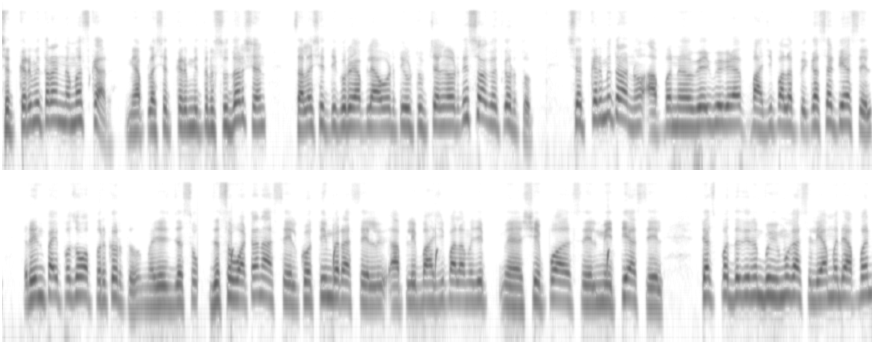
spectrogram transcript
शेतकरी मित्रांनो नमस्कार. मी आपला शेतकरी मित्र सुदर्शन. चला शेती करूया आपल्या आवडती युट्यूब चॅनलवरती स्वागत करतो. शेतकरी मित्रांनो आपण वेगवेगळ्या भाजीपाला पिकासाठी असेल रेन पाईपाचा वापर करतो. म्हणजे जसं जसं वाटाणा असेल कोथिंबीर असेल आपली भाजीपाला म्हणजे अ, शेपू असेल मेथी असेल त्याच पद्धतीनं भुईमुग असेल यामध्ये आपण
